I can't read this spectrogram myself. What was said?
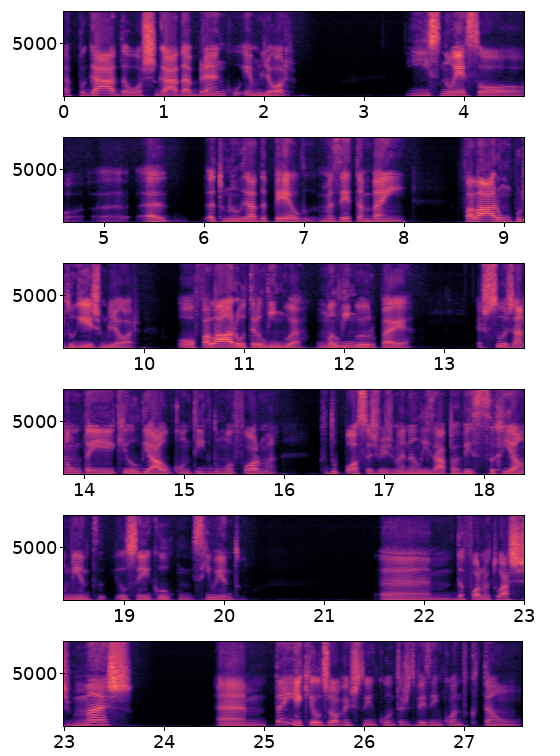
é apegada ou chegada a branco é melhor. E isso não é só ah, a, a tonalidade da pele, mas é também falar um português melhor ou falar outra língua, uma língua europeia. As pessoas já não têm aquele diálogo contigo de uma forma que tu possas mesmo analisar para ver se realmente eles têm aquele conhecimento ahm, da forma que tu achas. Mas ahm, tem aqueles jovens que tu encontras de vez em quando que estão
